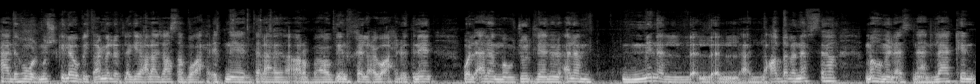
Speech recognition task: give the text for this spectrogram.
هذا هو المشكلة. وبيتعمل له تلاقيه علاج عصب واحد اثنين ثلاثة أربعة وبينخلع واحد واثنين والألم موجود لأنه الألم من ال- ال- ال- العضلة نفسها ما هو من الأسنان لكن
